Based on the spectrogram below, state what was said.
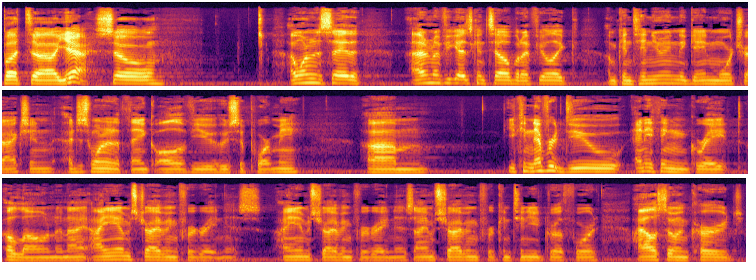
But uh, yeah, so I wanted to say that I don't know if you guys can tell, but I feel like I'm continuing to gain more traction. I just wanted to thank all of you who support me. Um, you can never do anything great alone, and I, I am striving for greatness. I am striving for greatness. I am striving for continued growth forward. I also encourage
